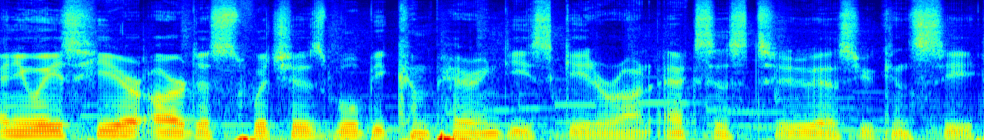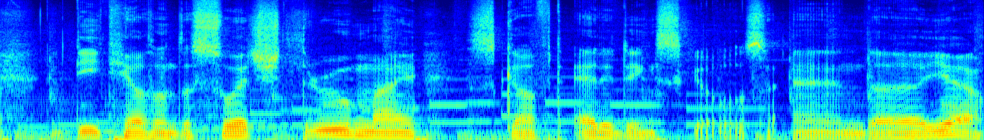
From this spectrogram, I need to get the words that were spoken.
Anyways, here are the switches we'll be comparing these Gateron X's to as you can see the details on the switch through my scuffed editing skills and uh, yeah.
